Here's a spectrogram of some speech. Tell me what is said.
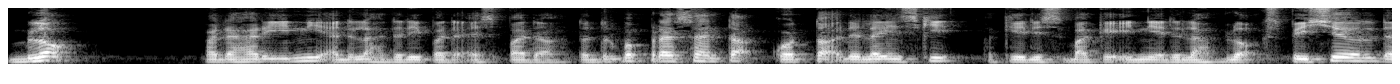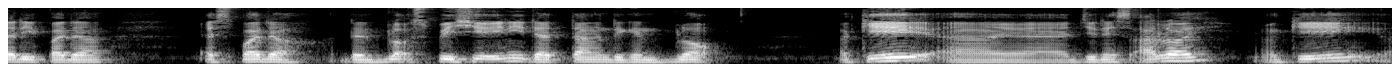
Block pada hari ini adalah daripada Espada. Tuan-tuan perasan tak kotak dia lain sikit? Okay, disebabkan ini adalah block special daripada Espada. Dan block special ini datang dengan block okay, uh, jenis alloy. Okay,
